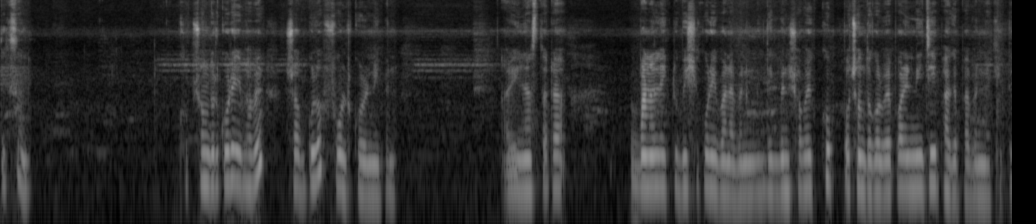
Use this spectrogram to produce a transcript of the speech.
দেখছেন? খুব সুন্দর করে এভাবে সবগুলো ফোল্ড করে নেবেন। আর এই নাস্তাটা বানালে একটু বেশি করেই বানাবেন। দেখবেন সবাই খুব পছন্দ করবে, পরে নিজেই ভাগে পাবেন না খেতে।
